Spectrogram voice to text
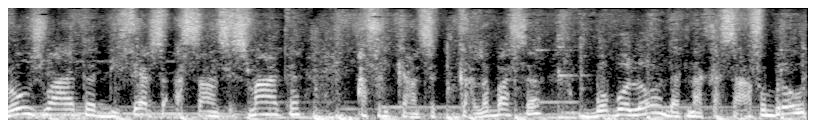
rooswater, diverse Assange smaken. Afrikaanse kalebassen, bobolo, dat na cassavebrood.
